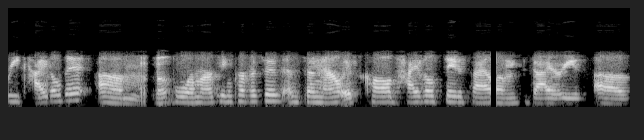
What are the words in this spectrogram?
retitled it um, Uh-huh. for marketing purposes, and so now it's called Highville State Asylum: Diaries of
